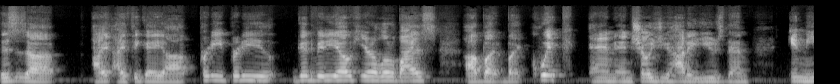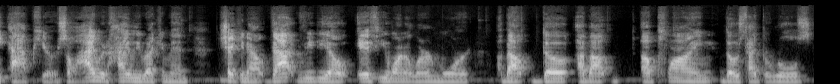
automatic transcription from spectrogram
This is a I, I think a uh, pretty pretty good video here, a little biased, uh, but but quick and and shows you how to use them in the app here. So I would highly recommend checking out that video if you want to learn more about the about applying those type of rules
